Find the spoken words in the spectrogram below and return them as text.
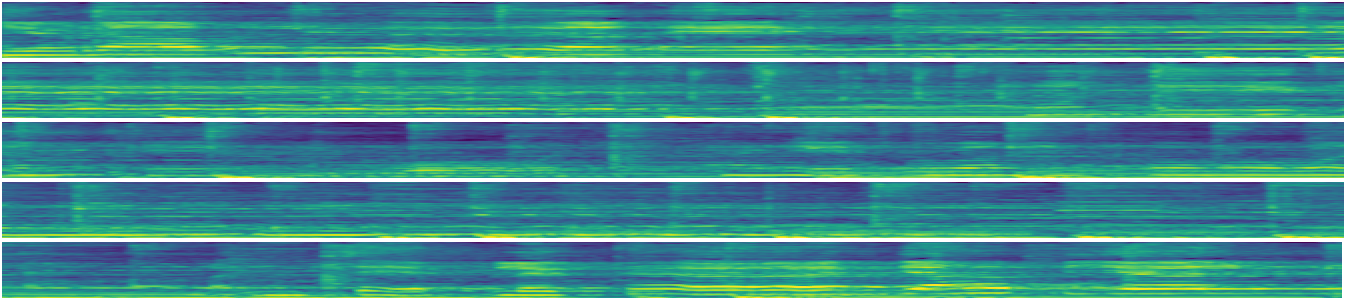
ที่เราเลือกเองทั้งดีทั้งเก่งโหวตให้ท่วมทนมันเจ็บเหลือเกินยับเยิน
